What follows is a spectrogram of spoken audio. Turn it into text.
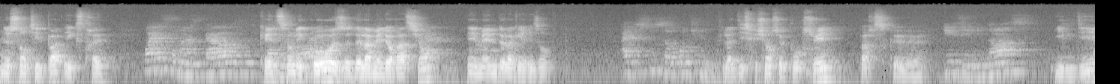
ne sont-ils pas extraits? Quelles sont les causes de l'amélioration et même de la guérison? La discussion se poursuit parce que il dit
